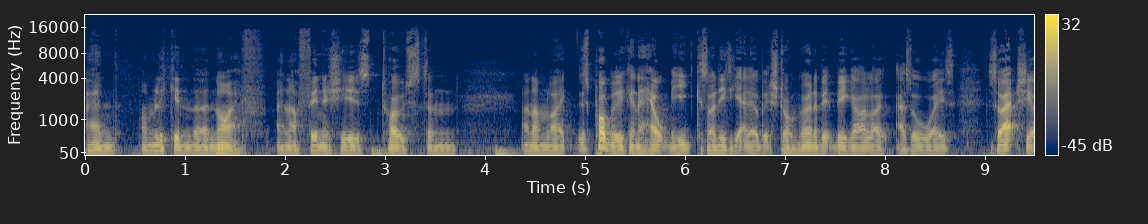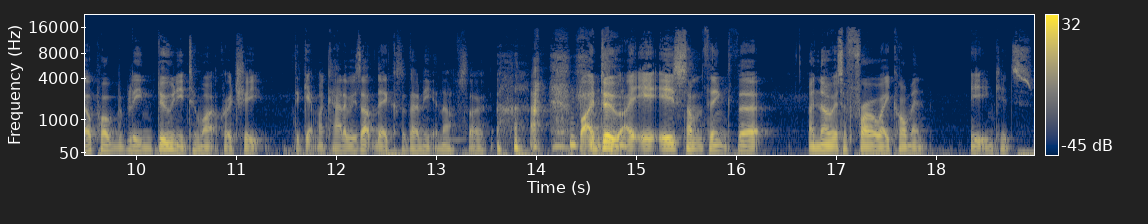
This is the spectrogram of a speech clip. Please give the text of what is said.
and I'm licking the knife, and I finish his toast, and and I'm like, it's probably going to help me because I need to get a little bit stronger and a bit bigger, like as always. So actually, I'll probably do need to micro cheat to get my calories up there because I don't eat enough. So, but I do. I, it is something that I know it's a throwaway comment eating kids'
